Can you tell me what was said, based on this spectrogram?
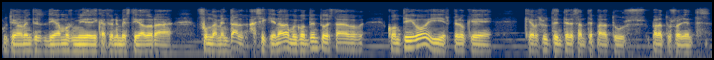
últimamente digamos mi dedicación investigadora fundamental. Así que nada, muy contento de estar contigo y espero que, que resulte interesante para tus, para tus oyentes.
